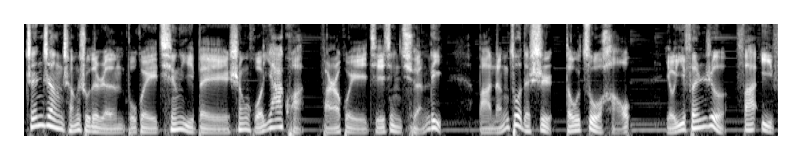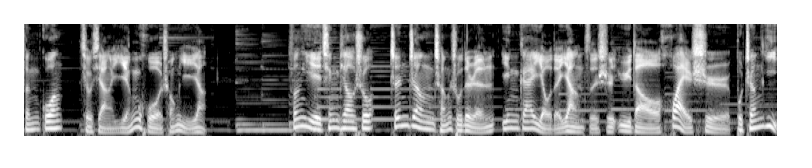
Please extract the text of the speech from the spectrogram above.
真正成熟的人不会轻易被生活压垮，反而会竭尽全力，把能做的事都做好。有一分热，发一分光，就像萤火虫一样。”枫叶轻飘说：“真正成熟的人应该有的样子是遇到坏事不争议，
